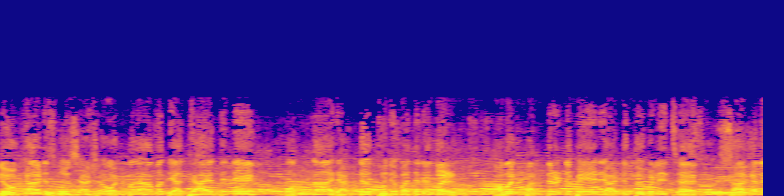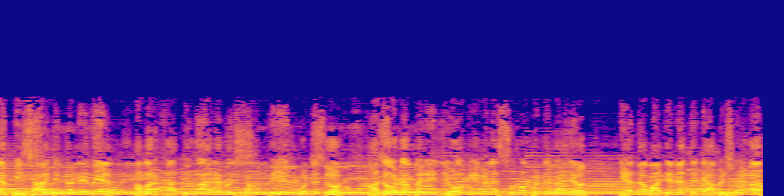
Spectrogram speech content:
ലൂക്കാട് സുവിശേഷം ഒൻപതാമത്തെ അധ്യായത്തിന്റെ ഒന്ന് രണ്ട് തിരുവചനങ്ങൾ. അവൻ പന്ത്രണ്ട് പേരെ അടുത്ത് വിളിച്ച് സകല പിശാചുകളുടെ മേൽ അവർക്ക് അധികാരവും ശക്തിയും കൊടുത്തു. അതോടൊപ്പം രോഗികളെ സുഖപ്പെടുത്താന് എന്ന വചനത്തിന്റെ അഭിഷേകം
